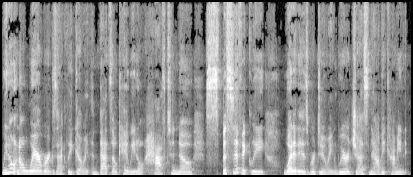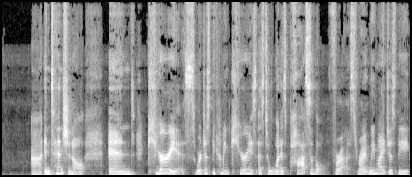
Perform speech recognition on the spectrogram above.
We don't know where we're exactly going, and that's okay. We don't have to know specifically what it is we're doing. We're just now becoming uh, intentional and curious. We're just becoming curious as to what is possible for us, right? We might just be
